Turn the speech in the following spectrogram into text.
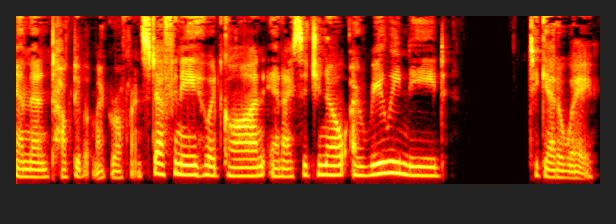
and then talked about my girlfriend Stephanie who had gone and I said, "You know, I really need to get away."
